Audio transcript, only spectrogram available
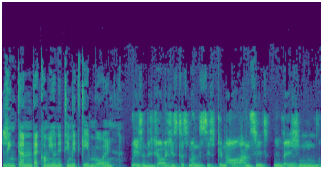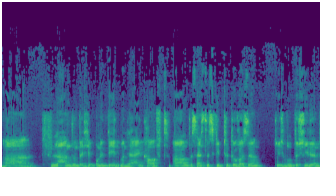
Inflation-Linkern der Community mitgeben wollen? Wesentlich, glaube ich, ist, dass man sich genau ansieht, in welchem äh, Land und welche Bonität man hier einkauft. Äh, das heißt, es gibt hier durchaus natürlich Unterschiede,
